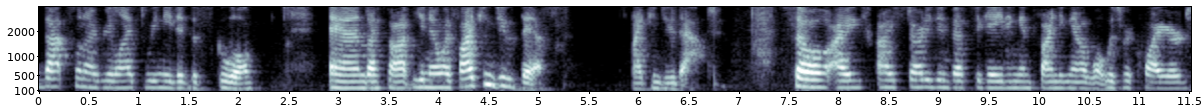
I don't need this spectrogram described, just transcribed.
that's when I realized we needed the school. And I thought, you know, if I can do this, I can do that. So I I started investigating and finding out what was required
